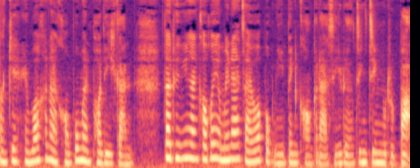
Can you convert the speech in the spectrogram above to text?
สังเกตเห็นว่าขนาดของพวกมันพอดีกัน แต่ถึงอย่างนั้นเขาก็ยังไม่แน่ใจว่าปกนี้เป็นของกระดาษสีเหลืองจริง ๆ หรือเปล่า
